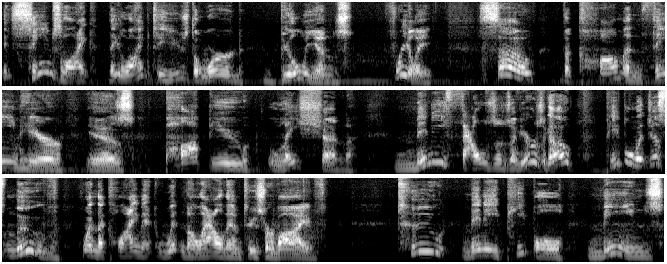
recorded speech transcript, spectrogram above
It seems like they like to use the word billions freely. So, the common theme here is population. Many thousands of years ago, people would just move when the climate wouldn't allow them to survive too many people means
